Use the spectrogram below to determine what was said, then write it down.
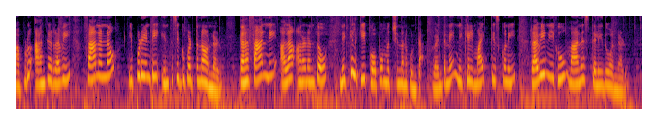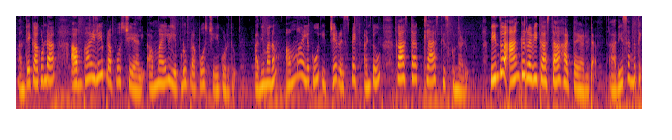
అప్పుడు యాంకర్ రవి ఫ్యాన్ అన్నావు? ఇప్పుడేంటి ఇంత సిగ్గుపడుతున్నావు? అన్నాడు. తన ఫ్యాన్ని అలా అనడంతో నిఖిల్కి కోపం వచ్చిందనుకుంటా. వెంటనే నిఖిల్ మైక్ తీసుకుని రవి నీకు మేనేజ్ తెలీదు అన్నాడు. అంతేకాకుండా అబ్బాయిలే ప్రపోజ్ చేయాలి. అమ్మాయిలు ఎప్పుడూ ప్రపోజ్ చేయకూడదు. అది మనం అమ్మాయిలకు ఇచ్చే రెస్పెక్ట్ అంటూ కాస్త క్లాస్ తీసుకున్నాడు. దీంతో యాంకర్ రవి కాస్త హట్ అయ్యాడట. అది సంగతి.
